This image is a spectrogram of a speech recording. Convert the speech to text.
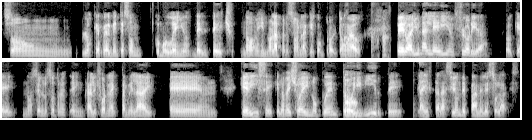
son los que realmente son como dueños del techo, ¿no? Y no la persona que compró el townhouse. Pero hay una ley en Florida ¿ok? No sé, nosotros en California también la hay, eh, que dice que los HOA no pueden prohibirte la instalación de paneles solares,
